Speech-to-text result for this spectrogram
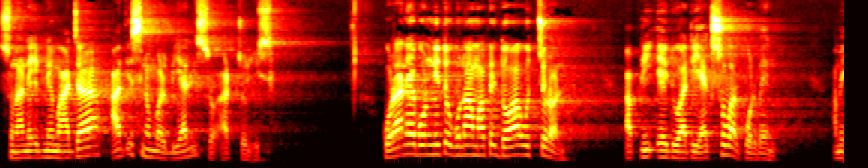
সুনানে ইবনে মাজা হাদিস নম্বর বিয়াল্লিশশো আটচল্লিশ। কোরআনে বর্ণিত গুণা মাফে দোয়া উচ্চারণ। আপনি এই দোয়াটি একশো বার পড়বেন। আমি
